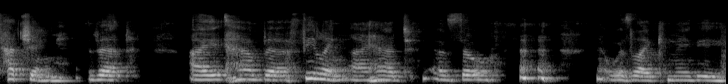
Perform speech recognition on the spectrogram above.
touching that I have the feeling I had as though it was like maybe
